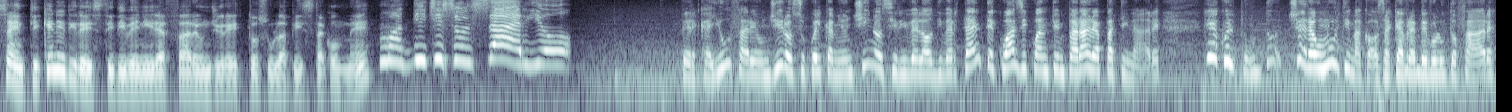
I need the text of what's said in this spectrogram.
Senti, che ne diresti di venire a fare un giretto sulla pista con me? Ma dici sul serio? Per Caillou fare un giro su quel camioncino si rivelò divertente quasi quanto imparare a pattinare. E a quel punto c'era un'ultima cosa che avrebbe voluto fare.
